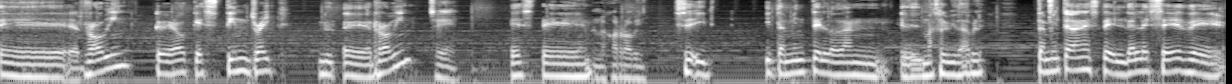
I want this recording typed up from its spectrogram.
eh, Robin, creo que es Tim Drake eh, Robin. Sí, Este. el mejor Robin. Sí, y, y también te lo dan el más olvidable. También te dan este el DLC de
